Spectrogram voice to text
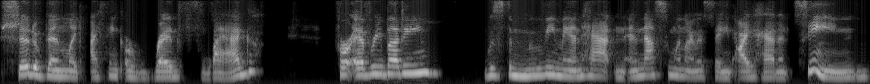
should have been like I think a red flag for everybody was the movie Manhattan. And that's when I was saying I hadn't seen.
